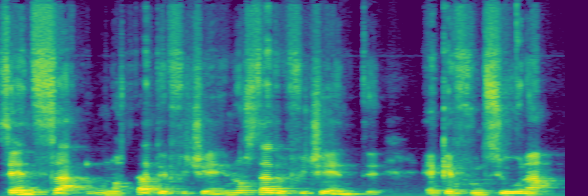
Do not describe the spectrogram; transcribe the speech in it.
senza uno Stato efficiente, uno Stato efficiente e che funziona,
